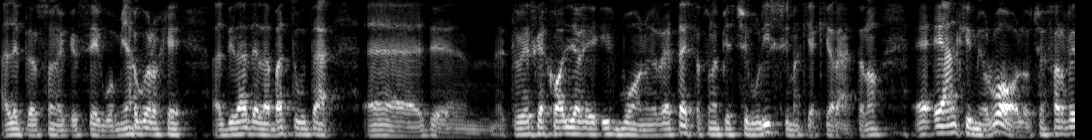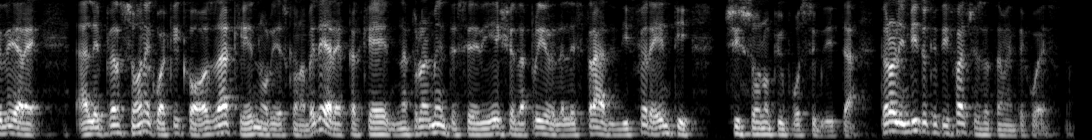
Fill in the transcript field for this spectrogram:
alle persone che seguo. Mi auguro che al di là della battuta eh, tu riesci a cogliere il buono. In realtà è stata una piacevolissima chiacchierata, no? È, è anche il mio ruolo, cioè far vedere alle persone qualche cosa che non riescono a vedere, perché naturalmente se riesci ad aprire delle strade differenti ci sono più possibilità. Però l'invito che ti faccio è esattamente questo.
